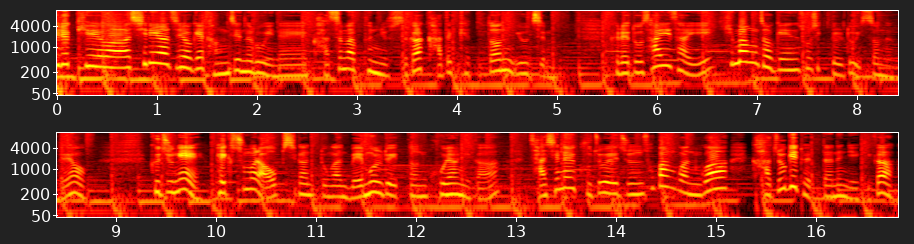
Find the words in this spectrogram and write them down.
튀르키예와 시리아 지역의 강진으로 인해 가슴 아픈 뉴스가 가득했던 요즘. 그래도 사이사이 희망적인 소식들도 있었는데요. 그 중에 129시간 동안 매몰돼 있던 고양이가 자신을 구조해준 소방관과 가족이 됐다는 얘기가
